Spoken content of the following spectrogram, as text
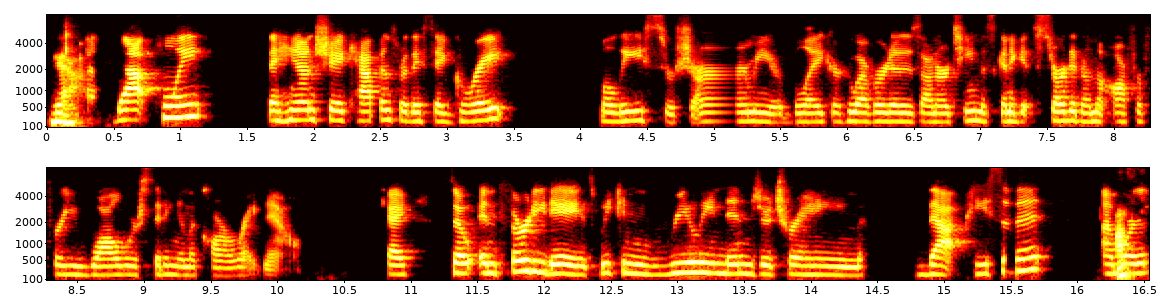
Yeah. At that point, the handshake happens where they say, Great, Melise or Sharmy or Blake or whoever it is on our team is going to get started on the offer for you while we're sitting in the car right now. Okay. So in 30 days, we can really ninja train that piece of it. Um, where they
